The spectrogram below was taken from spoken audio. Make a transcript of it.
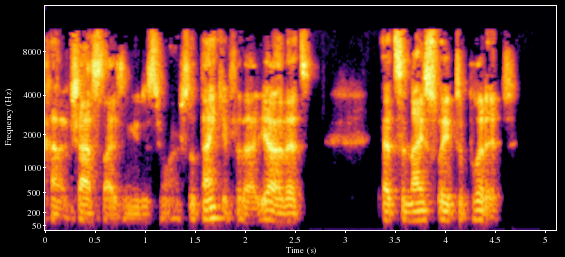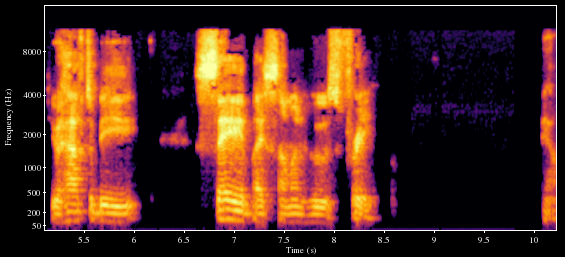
kind of chastising Yudhisthira Maharaj. So thank you for that. Yeah, that's that's a nice way to put it. You have to be saved by someone who's free. Yeah.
